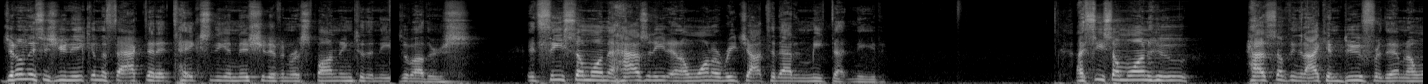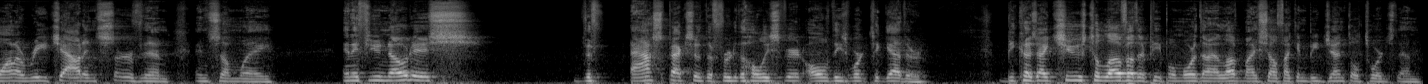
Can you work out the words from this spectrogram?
Gentleness is unique in the fact that it takes the initiative in responding to the needs of others. It sees someone that has a need, and I want to reach out to that and meet that need. I see someone who has something that I can do for them, and I want to reach out and serve them in some way. And if you notice the aspects of the fruit of the Holy Spirit, all of these work together. Because I choose to love other people more than I love myself, I can be gentle towards them.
